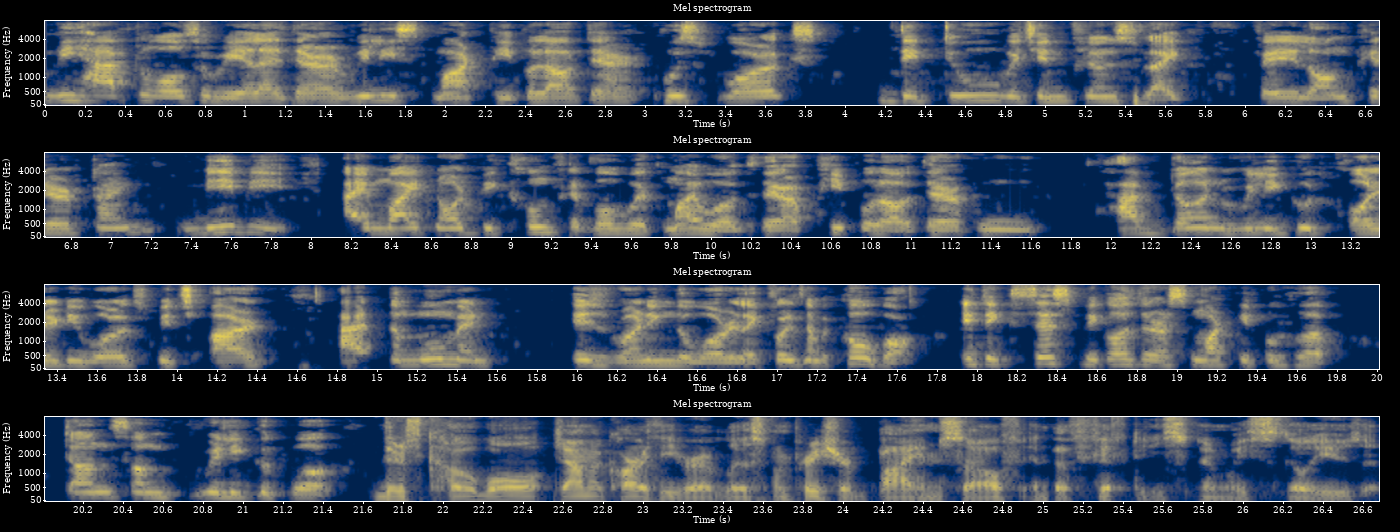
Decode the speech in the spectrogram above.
We have to also realize there are really smart people out there whose works they do which influence like very long period of time. Maybe I might not be comfortable with my works. There are people out there who have done really good quality works, which are at the moment is running the world. Like for example, COBOL. It exists because there are smart people who have done some really good work. There's COBOL. John McCarthy wrote Lisp, I'm pretty sure by himself in the 50s, and we still use it.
